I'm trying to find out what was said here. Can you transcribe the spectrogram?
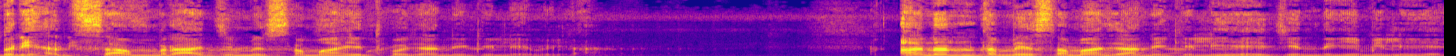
बृहद साम्राज्य में समाहित हो जाने के लिए मिला अनंत में समा जाने के लिए ज़िंदगी मिली है।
